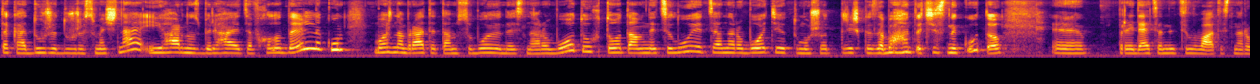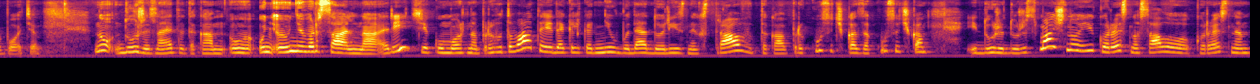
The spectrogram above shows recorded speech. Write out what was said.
Таке дуже-дуже смачне і гарно зберігається в холодильнику. Можна брати там з собою десь на роботу. Хто там не цілується на роботі, тому що трішки забагато чеснику, то е, прийдеться не цілуватись на роботі. Ну, Дуже, знаєте, така універсальна річ, яку можна приготувати, і декілька днів буде до різних страв. Така прикусочка, закусочка. І дуже-дуже смачно, і корисно, сало корисне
